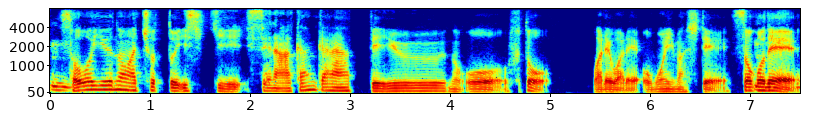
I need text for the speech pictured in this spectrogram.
うん、そういうのはちょっと意識せなあかんかなっていうのをふと我々思いまして、そこで。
